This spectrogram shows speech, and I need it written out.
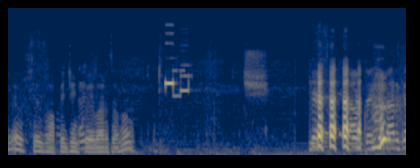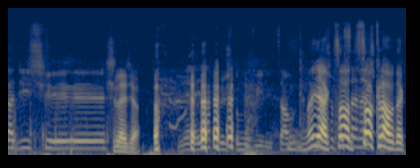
ja już się złapię, dziękuję bardzo. No. Nie, Klaudek targa dziś. Yy... Śledzia. Nie, jak byś to mówili? Cał... No jak, co, co Klaudek?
